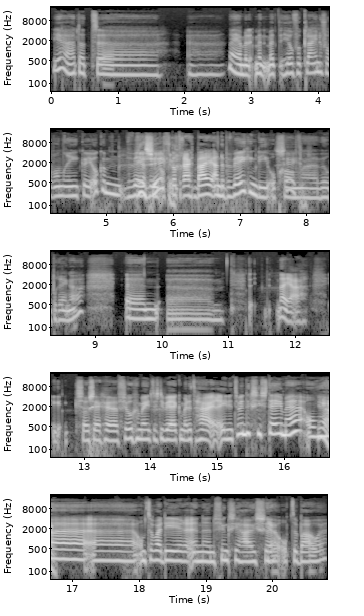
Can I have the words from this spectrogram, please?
Ja, dat. Uh, uh, nou ja, met, met, met heel veel kleine veranderingen kun je ook een beweging. Ja, of dat draagt bij aan de beweging die je op gang wil brengen. En ehm, nou ja, ik, ik, zou zeggen, veel gemeentes die werken met het HR21-systeem om, eh, eh, om te waarderen en een functiehuis uh, op te bouwen.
